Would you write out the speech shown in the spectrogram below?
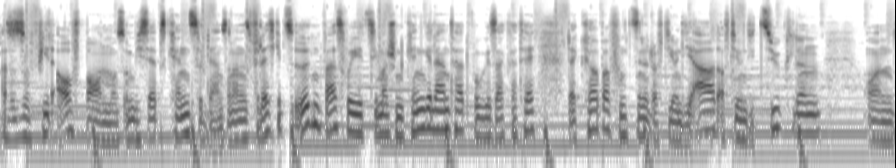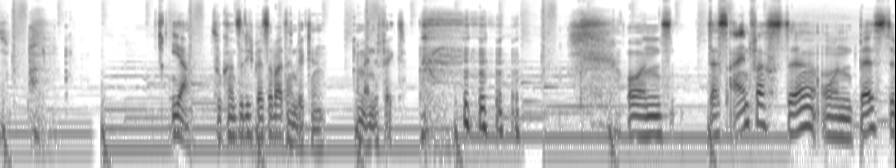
also so viel aufbauen muss, um mich selbst kennenzulernen, sondern vielleicht gibt es irgendwas, wo jetzt jemand schon kennengelernt hat, wo gesagt hat, hey, der Körper funktioniert auf die und die Art, auf die und die Zyklen und ja, so kannst du dich besser weiterentwickeln, im Endeffekt. und das einfachste und beste,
